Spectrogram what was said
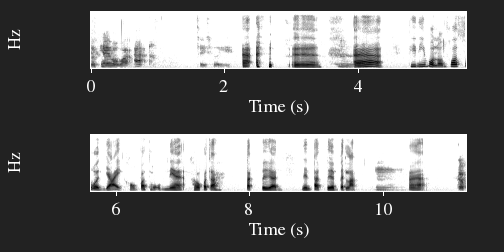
ก็แค่แบบว่าอะเฉยอะเออๆอืมอ่าทีนี้บทลงโทษส่วนใหญ่ของประถมเนี่ยเขาก็จะตักเตือน เน้นตักเตือนเป็นหลักอืมอ่ากับ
